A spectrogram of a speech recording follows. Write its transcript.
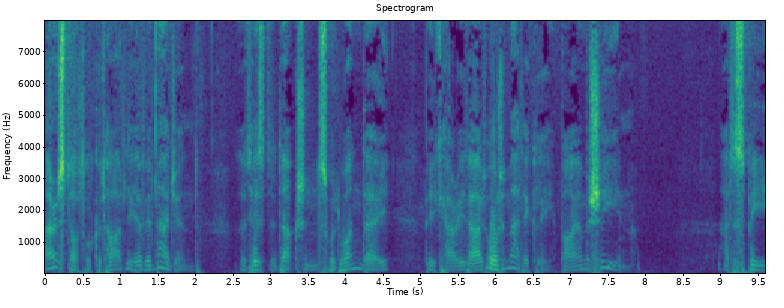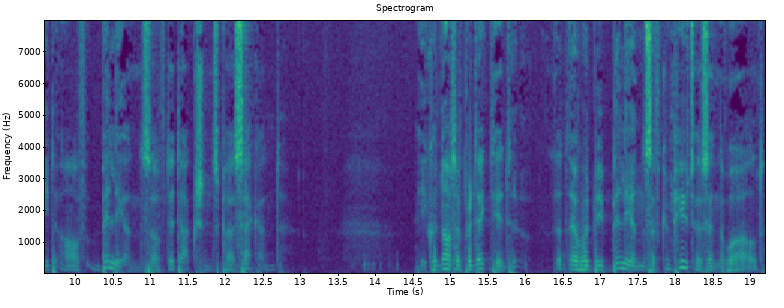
Aristotle could hardly have imagined that his deductions would one day be carried out automatically by a machine at a speed of billions of deductions per second. He could not have predicted that there would be billions of computers in the world,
